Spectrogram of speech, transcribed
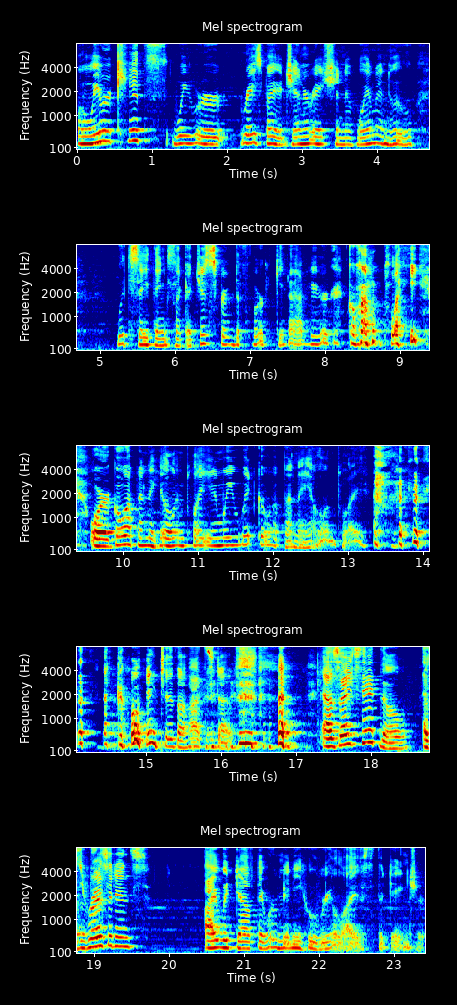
When we were kids, we were raised by a generation of women who would say things like, I just scrubbed the floor, get out of here, go out and play, or go up on the hill and play. And we would go up on the hill and play, go into the hot stuff. as I said, though, as residents, I would doubt there were many who realized the danger.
